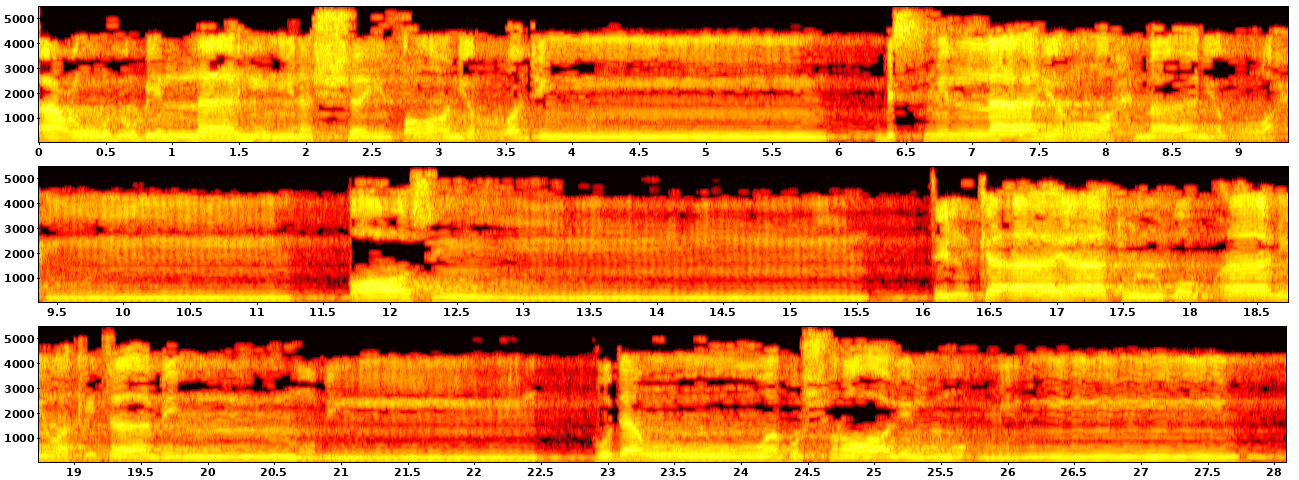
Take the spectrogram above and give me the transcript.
أعوذ بالله من الشيطان الرجيم. بسم الله الرحمن الرحيم. طاسين تلك آيات القرآن وكتاب مبين. هدى وبشرى للمؤمنين.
